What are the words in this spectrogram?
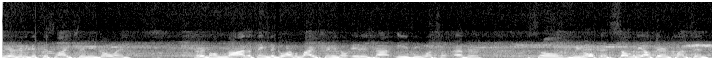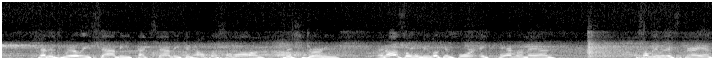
we are going to get this live streaming going. There's a lot of things that go on with live streaming though. It is not easy whatsoever. So we hope that somebody out there in Clemson that is really savvy, tech savvy, can help us along this journey. And also we'll be looking for a cameraman, somebody with experience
